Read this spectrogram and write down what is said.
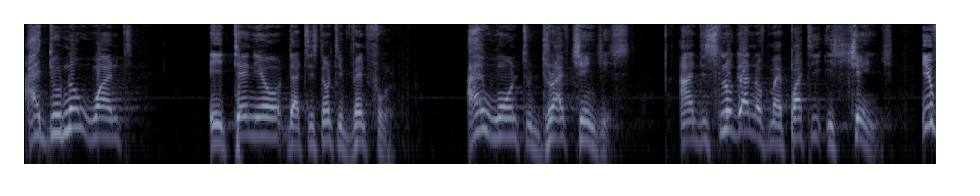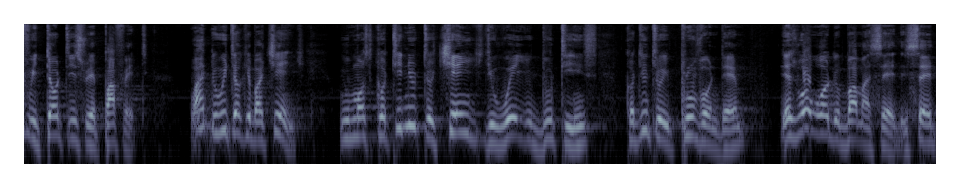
I do not want a tenure that is not eventful. I want to drive changes. And the slogan of my party is change. If we thought this were perfect, why do we talk about change? We must continue to change the way you do things, continue to improve on them. There's what word Obama said. He said,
